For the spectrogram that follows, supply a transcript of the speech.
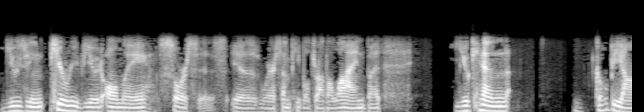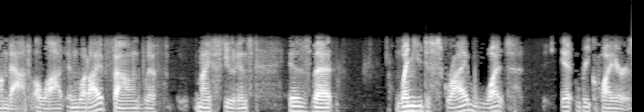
using peer-reviewed only sources is where some people draw the line, but you can go beyond that a lot. And what I've found with my students is that when you describe what it requires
